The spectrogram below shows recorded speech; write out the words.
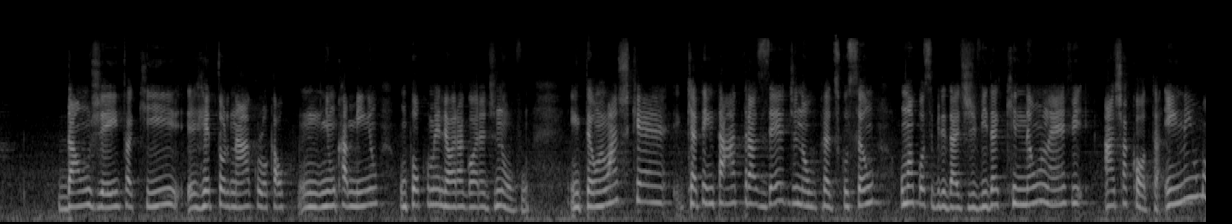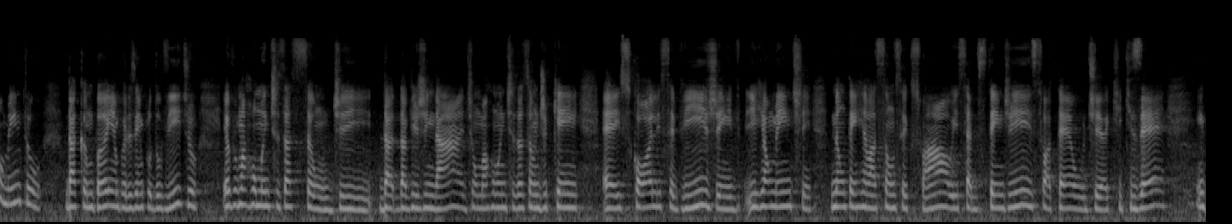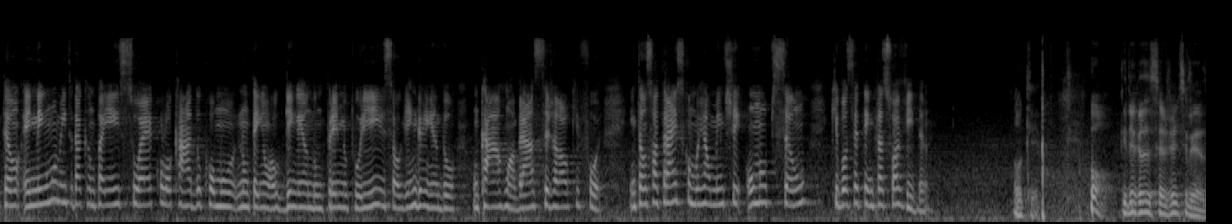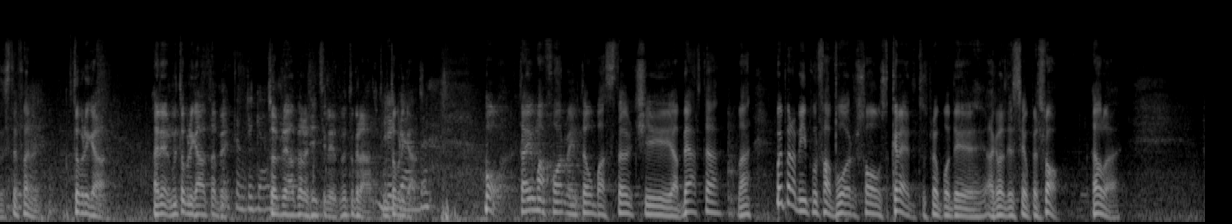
dar um jeito aqui, eh, retornar, colocar em um caminho um pouco melhor agora de novo. Então, eu acho que é, que é tentar trazer de novo para a discussão uma possibilidade de vida que não leve a chacota. Em nenhum momento da campanha, por exemplo, do vídeo, eu vi uma romantização de, da, da virgindade, uma romantização de quem é, escolhe ser virgem e, e, realmente não tem relação sexual e se abstém disso até o dia que quiser. Então, em nenhum momento da campanha isso é colocado como não tem alguém ganhando um prêmio por isso, alguém ganhando um carro, um abraço, seja lá o que for. Então, só traz como realmente uma opção que você tem para sua vida. Ok. Bom, queria agradecer a gentileza, Stefania. Muito obrigado. Mariana, muito obrigado também. Muito obrigada. Muito obrigado pela gentileza, muito grato. Obrigada. Muito obrigado. Bom, está aí uma forma, então, bastante aberta. Né? Põe para mim, por favor, só os créditos para eu poder agradecer o pessoal. Vamos lá.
